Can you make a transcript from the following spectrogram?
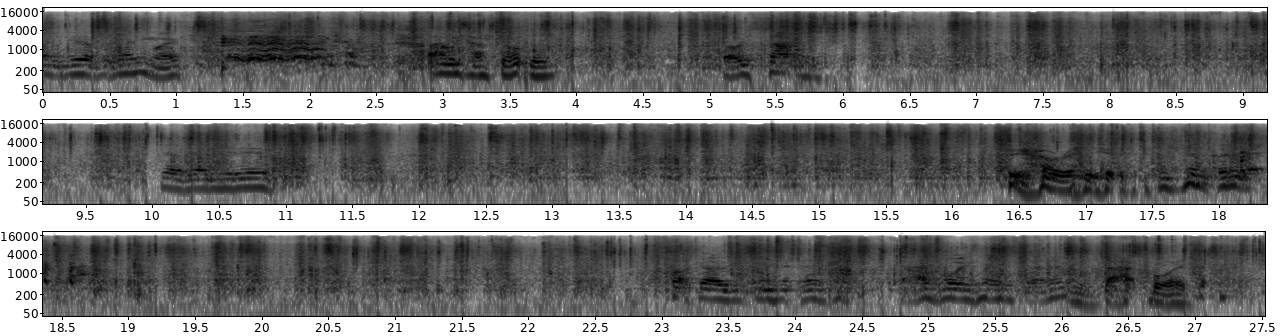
Oh, you anyway. I always have something. Always something. Yeah, ready it is. See how ready it is. Look at it. Fuck, just saying it there. Bad boys 97. That boy.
